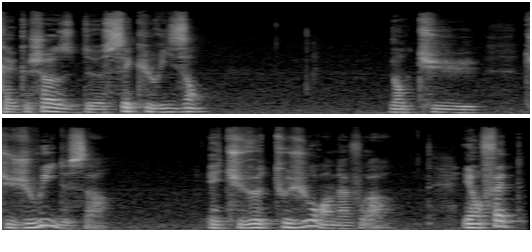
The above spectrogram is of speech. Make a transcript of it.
quelque chose de sécurisant. Donc tu, tu jouis de ça et tu veux toujours en avoir. Et en fait,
